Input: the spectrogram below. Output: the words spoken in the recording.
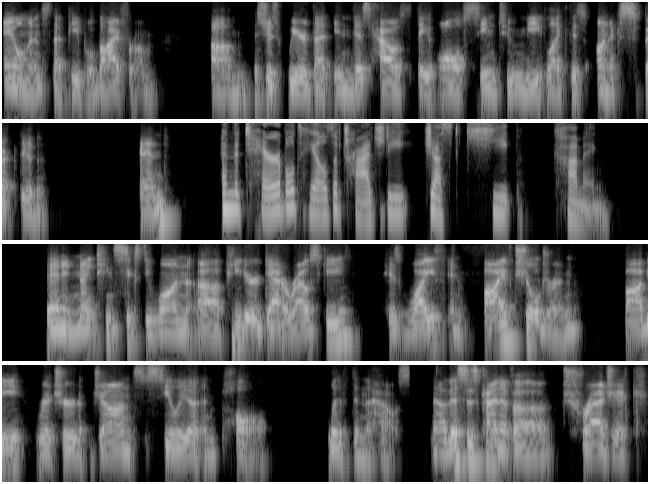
ailments that people die from. Um, it's just weird that in this house they all seem to meet like this unexpected end. And the terrible tales of tragedy just keep coming. Then in 1961, uh, Peter Gadarowski, his wife, and five children Bobby, Richard, John, Cecilia, and Paul lived in the house. Now, this is kind of a tragic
